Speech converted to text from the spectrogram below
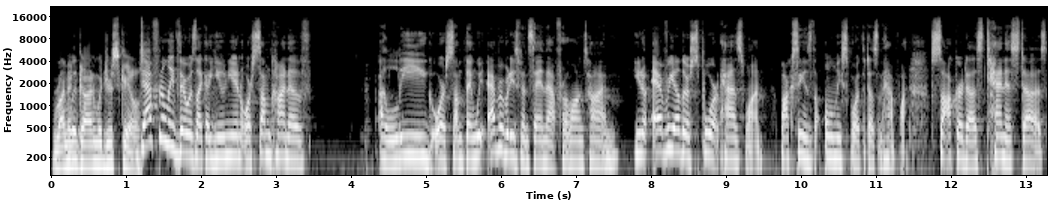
Run and gun with your skills. definitely if there was like a union or some kind of a league or something. We, everybody's been saying that for a long time. You know every other sport has one. Boxing is the only sport that doesn't have one. Soccer does tennis does.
